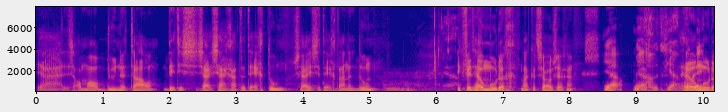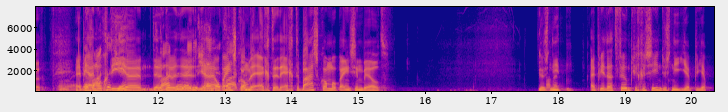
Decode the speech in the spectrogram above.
Ja, het is allemaal bunetaal. Dit is, zij, zij gaat het echt doen. Zij is het echt aan het doen. Ik vind het heel moedig, laat ik het zo zeggen. Ja, ja, goed. Ja. Heel moedig. Heb jij nog die... eh, De de, ja, opeens kwam de echte, de echte baas kwam opeens in beeld. Dus niet... Heb je dat filmpje gezien? Dus niet, je hebt, je hebt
